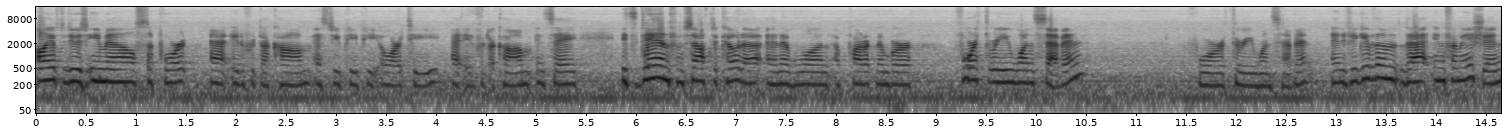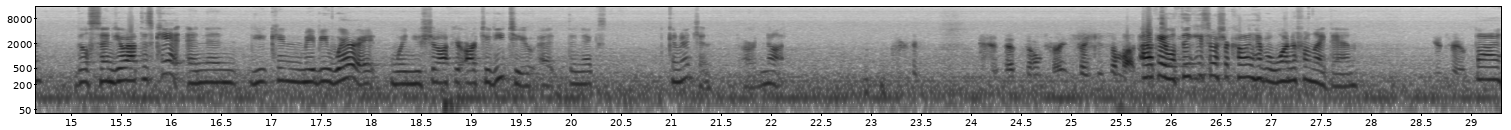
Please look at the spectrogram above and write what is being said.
all you have to do is email support at adafruit.com, S-U-P-P-O-R-T, at adafruit.com, and say, it's Dan from South Dakota, and I've won a product number 4317. 4317. And if you give them that information, they'll send you out this kit, and then you can maybe wear it when you show off your R2D2 at the next convention, or not. That sounds great. Thank you so much. Okay, well, thank you so much for calling. Have a wonderful night, Dan. You too. Bye.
